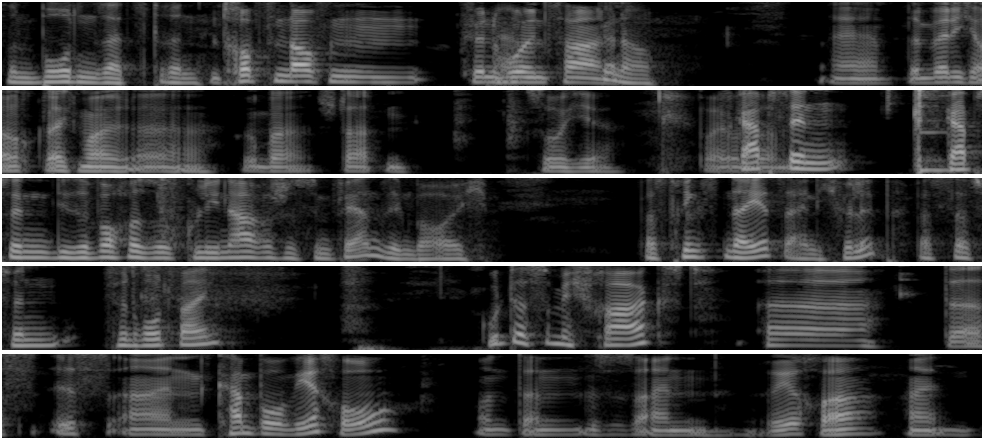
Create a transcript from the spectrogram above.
so ein Bodensatz drin. Ein Tropfen auf den, für einen Ja, hohlen Zahn. Genau. Äh, dann werde ich auch gleich mal äh, rüber starten. So hier. Was gab's denn, was gab's denn diese Woche so kulinarisches im Fernsehen bei euch? Was trinkst du denn da jetzt eigentlich, Philipp? Was ist das für ein, für ein Rotwein? Gut, dass du mich fragst. Äh, das ist ein Campo Viejo und dann ist es ein Rioja, ein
